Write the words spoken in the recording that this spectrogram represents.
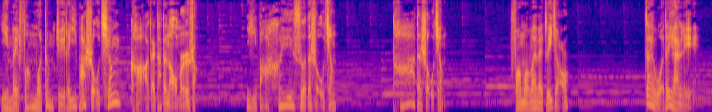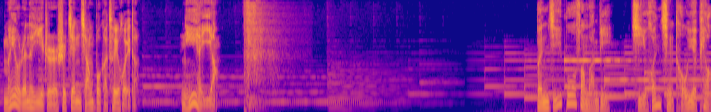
因为方墨正举着一把手枪卡在他的脑门上，一把黑色的手枪。他的手枪。方墨歪歪嘴角。在我的眼里，没有人的意志是坚强不可摧毁的，你也一样。本集播放完毕，喜欢请投月票，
